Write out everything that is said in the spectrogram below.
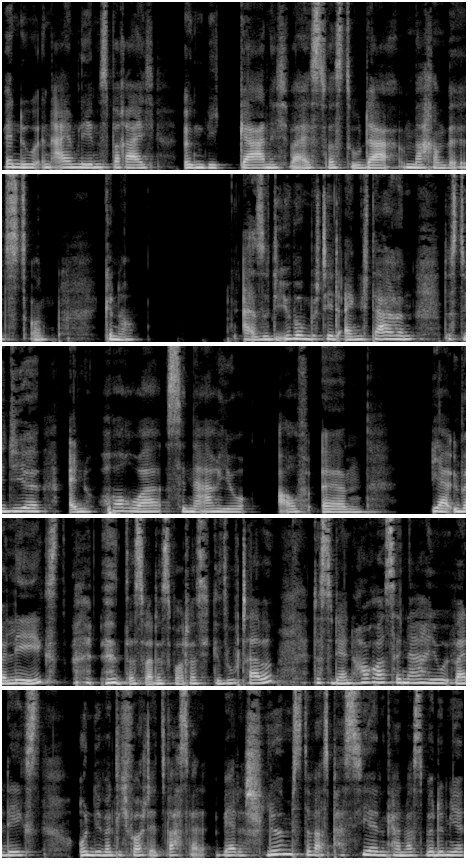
wenn du in einem Lebensbereich irgendwie gar nicht weißt, was du da machen willst. Und genau. Also die Übung besteht eigentlich darin, dass du dir ein Horrorszenario auf ähm, ja, überlegst, das war das Wort, was ich gesucht habe, dass du dir ein Horrorszenario überlegst und dir wirklich vorstellst, was wäre wär das Schlimmste, was passieren kann, was würde mir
